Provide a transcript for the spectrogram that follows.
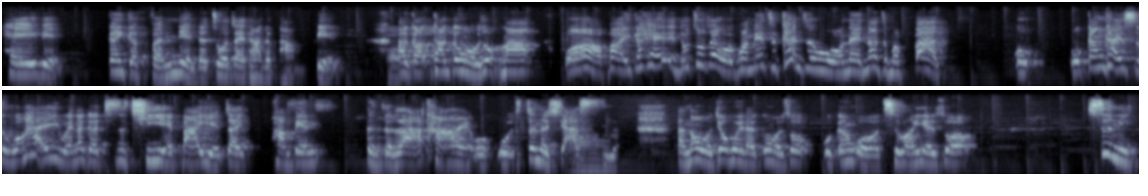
黑脸跟一个粉脸的坐在他的旁边。哦他跟他跟我说：“妈，我好怕，一个黑脸都坐在我旁边，一直看着我呢，那怎么办？”我我刚开始我还以为那个是七爷八爷在旁边等着拉他哎，我我真的吓死了。然后我就回来跟我说，我跟我吃完夜说，是你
